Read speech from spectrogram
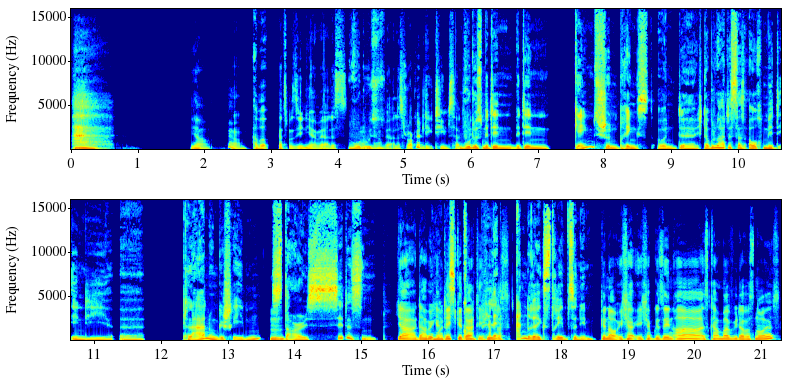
Ja. Ja, Aber kannst mal sehen hier, wer alles, Wo ja, wer alles Rocket League Teams hat. wo du es mit den, mit den Games schon bringst, und äh, ich glaube, du hattest das auch mit in die äh, Planung geschrieben, Mhm. Star Citizen. Ja, da habe ich Um an mal dich das gedacht. Ich habe das, andere Extrem zu nehmen. genau, ich, ich habe gesehen, ah, es kam mal wieder was Neues.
